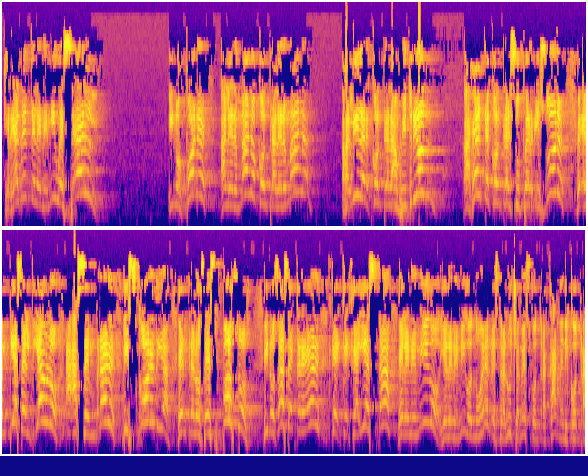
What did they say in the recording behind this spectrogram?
que realmente el enemigo es Él. Y nos pone al hermano contra la hermana, al líder contra el anfitrión, agente contra el supervisor, empieza el diablo a sembrar discordia entre los esposos y nos hace creer que, que, ahí está el enemigo. Y el enemigo no es nuestra lucha, no es contra carne ni contra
